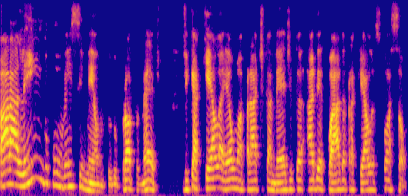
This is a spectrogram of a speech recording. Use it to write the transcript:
para além do convencimento do próprio médico de que aquela é uma prática médica adequada para aquela situação.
